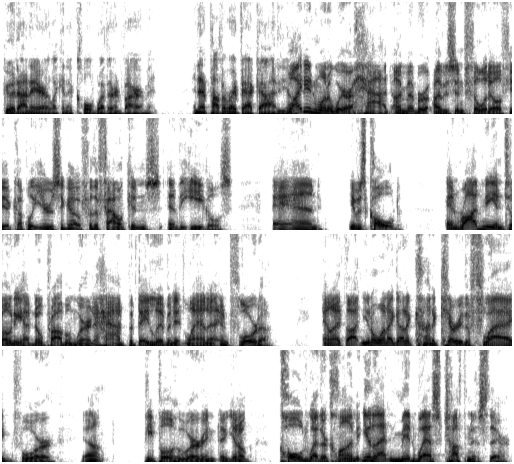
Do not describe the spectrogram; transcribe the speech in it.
good on air, like in a cold weather environment, and then pop it right back on. You know? Well, I didn't want to wear a hat. I remember I was in Philadelphia a couple of years ago for the Falcons and the Eagles, and it was cold. And Rodney and Tony had no problem wearing a hat, but they live in Atlanta and Florida. And I thought, you know what? I got to kind of carry the flag for you know people who are in you know cold weather climate. You know that Midwest toughness there.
